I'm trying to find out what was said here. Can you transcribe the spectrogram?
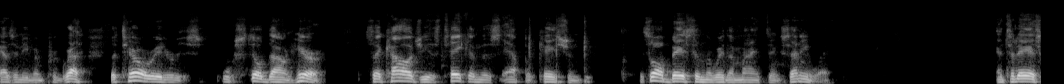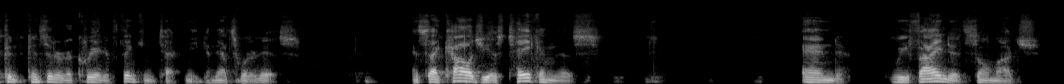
hasn't even progressed. The tarot reader is still down here. Psychology has taken this application. It's all based on the way the mind thinks anyway. And today it's con- considered a creative thinking technique, and that's what it is. And psychology has taken this and refined it so much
